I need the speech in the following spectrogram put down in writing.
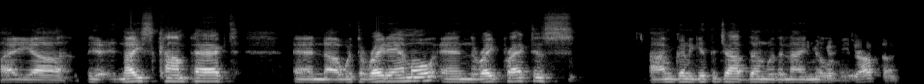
I uh, nice, compact, and uh, with the right ammo and the right practice, I'm going to get the job done with a nine Get the millimeter. job done.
